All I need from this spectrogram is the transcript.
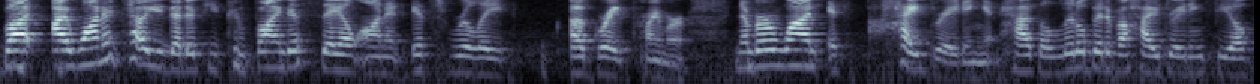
but I want to tell you that if you can find a sale on it, it's really a great primer. Number one, it's hydrating. It has a little bit of a hydrating feel.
